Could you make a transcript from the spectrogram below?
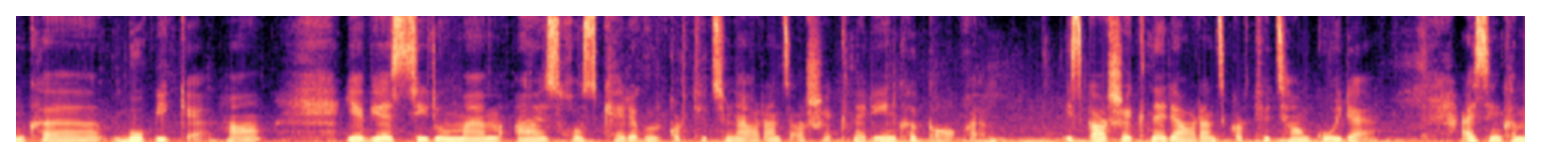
ինքը բոբիկ է, հա։ Եվ ես սիրում եմ այս խոսքերը, որ կրթությունը առանց արժեքների ինքը կաղ է։ Իսկ արժեքները առանց կրթության գույր է Այսինքն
